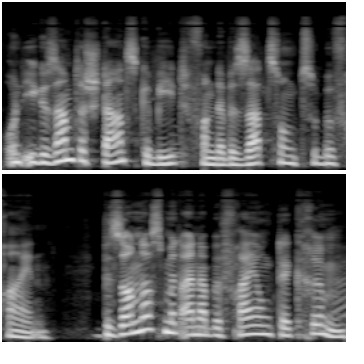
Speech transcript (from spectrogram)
und ihr gesamtes Staatsgebiet von der Besatzung zu befreien besonders mit einer Befreiung der Krim.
